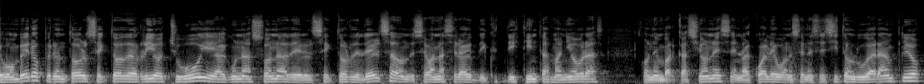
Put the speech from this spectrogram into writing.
bomberos, pero en todo el sector del río Chubut y alguna zona del sector del Elsa, donde se van a hacer distintas maniobras con embarcaciones, en las cuales bueno, se necesita un lugar amplio,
